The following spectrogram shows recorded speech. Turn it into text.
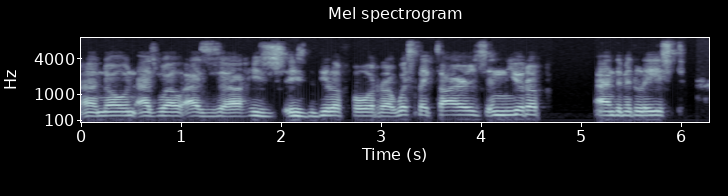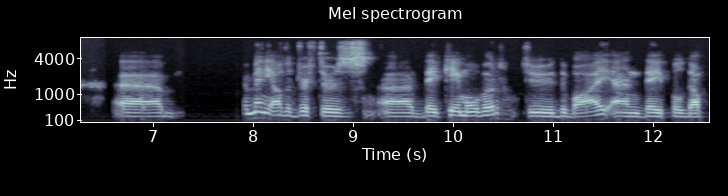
uh, known as well as uh, he's he's the dealer for uh, Westlake Tires in Europe and the Middle East. Um, many other drifters. Uh, they came over to Dubai and they pulled up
